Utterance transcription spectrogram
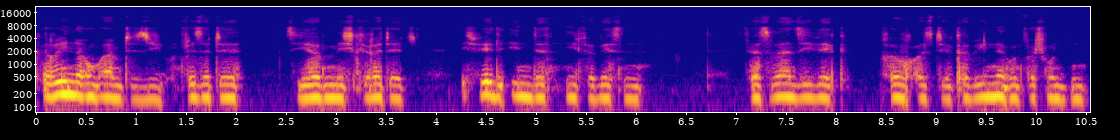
Karina umarmte sie und flüsterte, Sie haben mich gerettet. Ich werde Ihnen das nie vergessen. Das waren sie weg, Rauch aus der Kabine und verschwunden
